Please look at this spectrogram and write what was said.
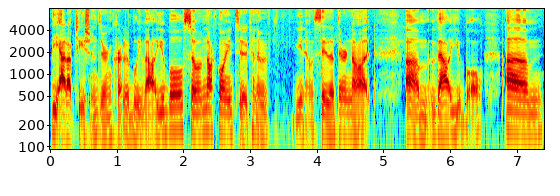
the adaptations are incredibly valuable, so I'm not going to kind of you know say that they're not um, valuable. Um,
